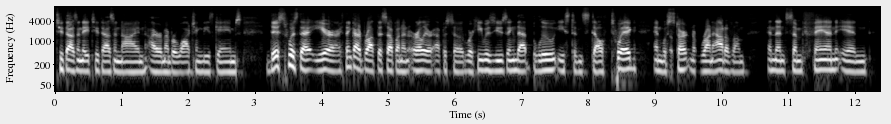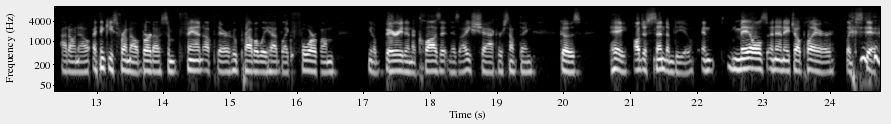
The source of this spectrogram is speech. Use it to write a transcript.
2008, 2009. I remember watching these games. This was that year. I think I brought this up on an earlier episode where he was using that blue Easton Stealth twig and was starting to run out of them. And then some fan in, I don't know, I think he's from Alberta, some fan up there who probably had like four of them, you know, buried in a closet in his ice shack or something, goes, Hey, I'll just send them to you. And mails an NHL player like stick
